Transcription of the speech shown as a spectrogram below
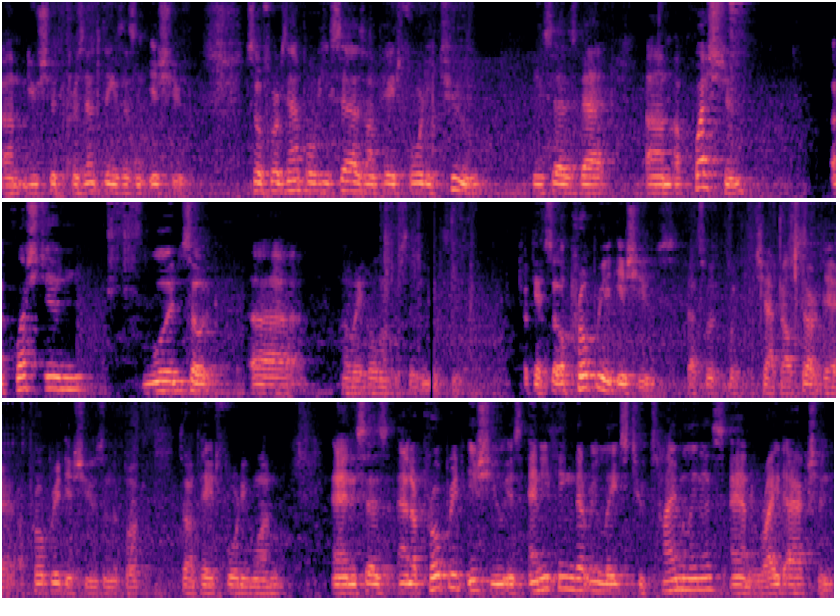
um, you should present things as an issue. So, for example, he says on page 42, he says that um, a question, a question would, so, uh, oh wait, hold on for a second. Okay, so appropriate issues. That's what, what the chapter. I'll start there. Appropriate issues in the book. So on page 41, And he says, an appropriate issue is anything that relates to timeliness and right action.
